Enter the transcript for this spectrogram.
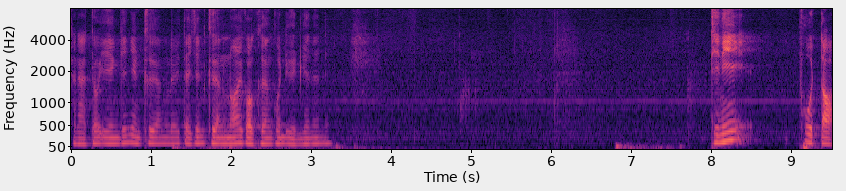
ขนาดตัวเองฉันยังเคืองเลย แต่ฉันเคืองน้อยกว่าเคืองคนอื่นแค่นั้นเองทีนี้พูดต่อ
